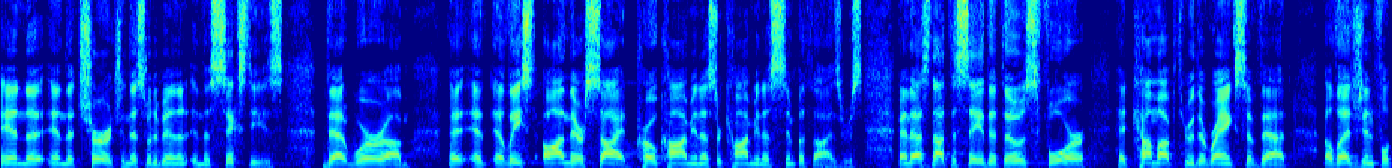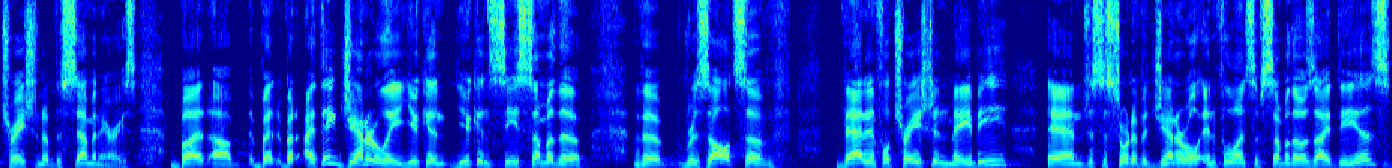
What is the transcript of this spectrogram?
in the, in the church, and this would have been in the 60s, that were um, at, at, least on their side, pro communist or communist sympathizers. And that's not to say that those four had come up through the ranks of that alleged infiltration of the seminaries. But, uh, but, but I think generally you can, you can see some of the, the results of that infiltration, maybe and just a sort of a general influence of some of those ideas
